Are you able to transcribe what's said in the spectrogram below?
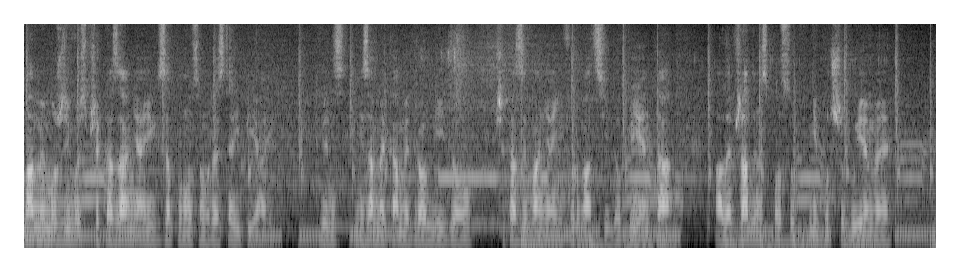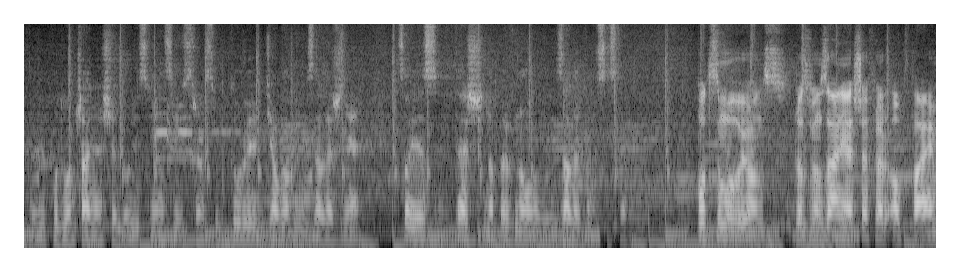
mamy możliwość przekazania ich za pomocą REST API. Więc nie zamykamy drogi do przekazywania informacji do klienta, ale w żaden sposób nie potrzebujemy e, podłączania się do istniejącej infrastruktury, działamy niezależnie, co jest też na pewno zaletą systemu. Podsumowując, rozwiązanie Schaeffler Optime,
